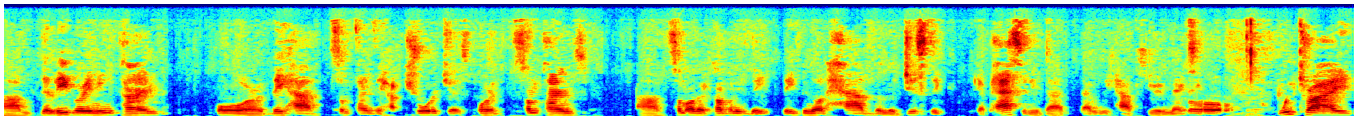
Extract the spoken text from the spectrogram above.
um, delivering in time, or they have sometimes they have shortages, or sometimes uh, some other companies they, they do not have the logistic capacity that, that we have here in Mexico. So we try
